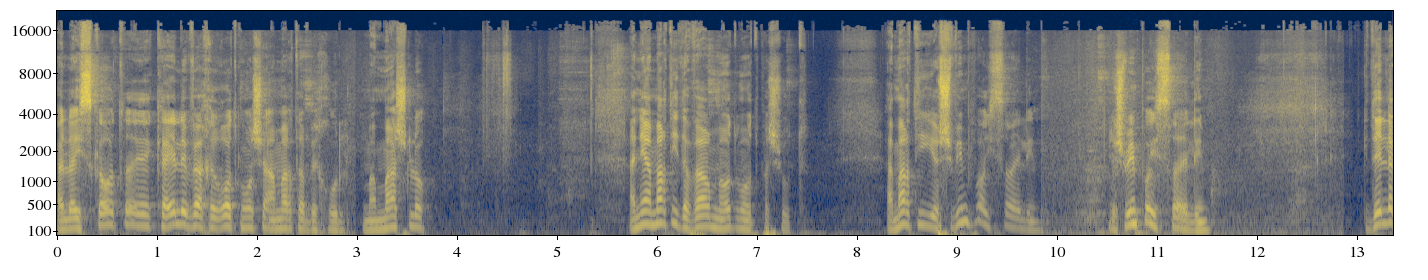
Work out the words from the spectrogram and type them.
על העסקאות אה, כאלה ואחרות כמו שאמרת בחו"ל. ממש לא. אני אמרתי דבר מאוד מאוד פשוט. אמרתי, יושבים פה ישראלים, יושבים פה ישראלים, כדי לה-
